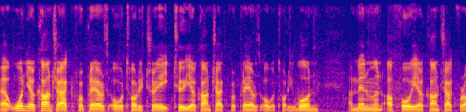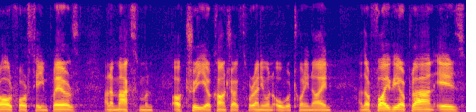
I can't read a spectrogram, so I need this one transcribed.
Uh, one year contract for players over 33. Two year contract for players over 31. A minimum of four year contract for all first team players. And a maximum of three year contracts for anyone over 29. And their five year plan is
